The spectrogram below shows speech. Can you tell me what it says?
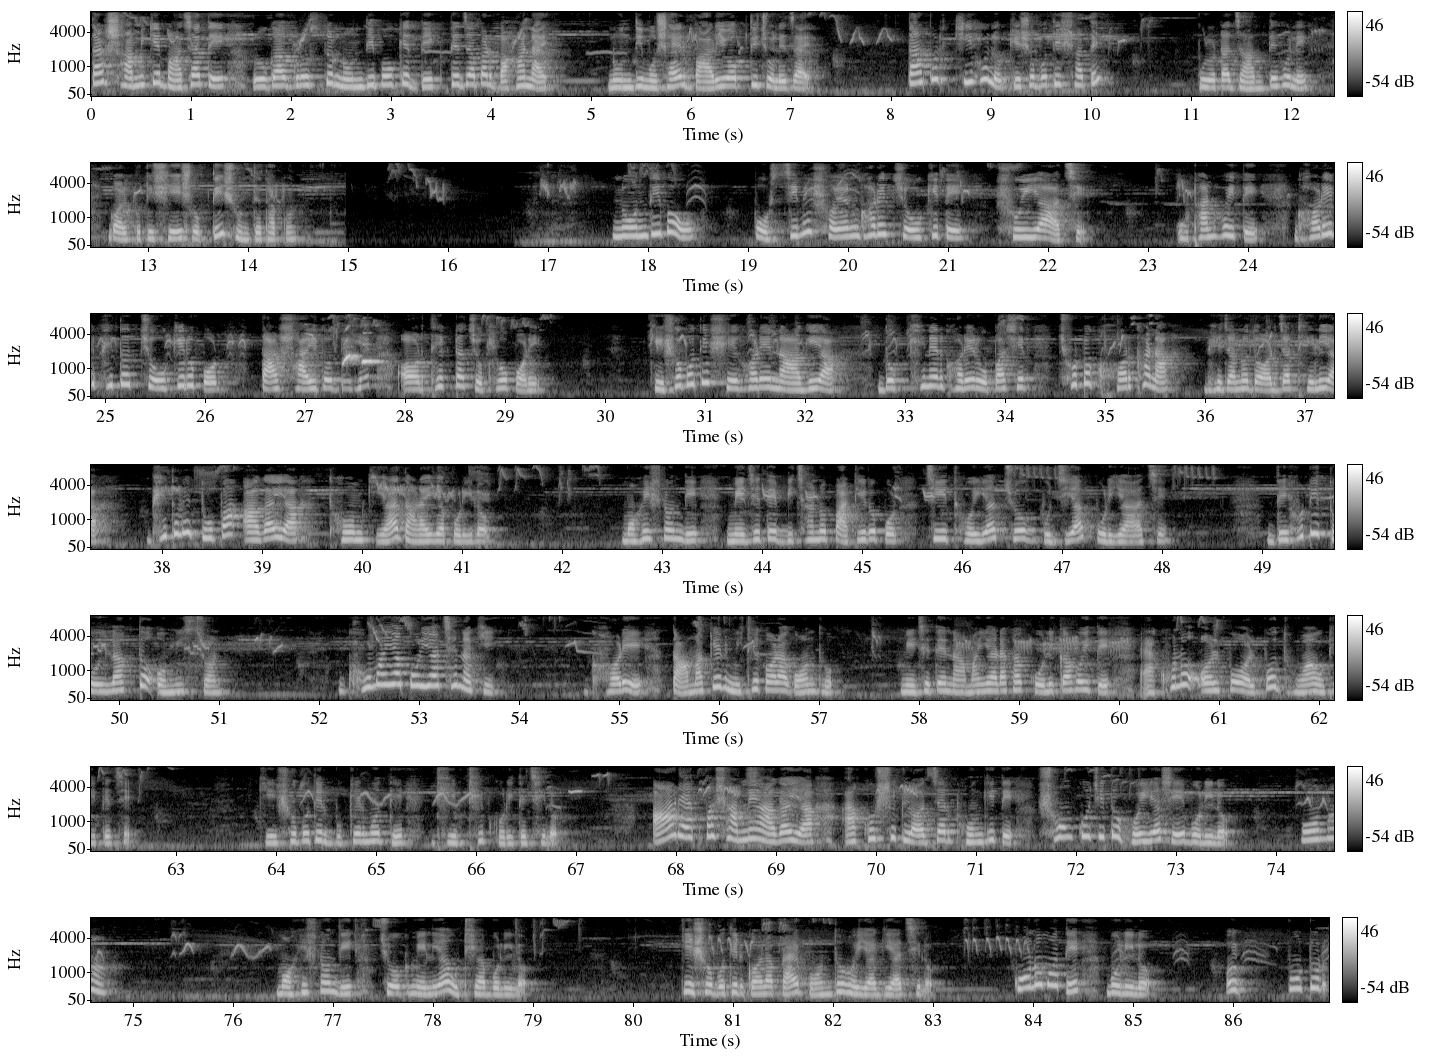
তার স্বামীকে বাঁচাতে রোগাগ্রস্ত নন্দীবউকে দেখতে যাবার বাহানায় নন্দীমশাইয়ের বাড়ি অবধি চলে যায়। তারপর কি হলো কেশবতীর সাথে? পুরোটা জানতে হলে গল্পটি শেষ অবধি শুনতে থাকুন। নন্দীবউ পশ্চিমে শয়নঘরের চৌকিতে শুইয়া আছে। উঠান হইতে ঘরের ভিতর চৌকির উপর তার শায়িত দেহের অর্ধেকটা চোখেও পড়ে। কেশবতী সে ঘরে না গিয়া দক্ষিণের ঘরের ওপাশের ছোট ঘরখানা ভেজানো দরজা ঠেলিয়া ভিতরে দুপা আগাইয়া থমকিয়া দাঁড়াইয়া পড়িল। মহেশনন্দী মেঝেতে বিছানো পাটির ওপর চিত হইয়া চোখ বুজিয়া পড়িয়া আছে। দেহটি তৈলাক্ত ও মিশ্রণ। ঘুমাইয়া পড়িয়াছে নাকি? ঘরে তামাকের মিঠে করা গন্ধ মেঝেতে নামাইয়া রাখা কলিকা হইতে এখনও অল্প অল্প ধোঁয়া উঠিতেছে। কেশবতীর বুকের মধ্যে ঢিপ ঢিপ করিতেছিল। আর এক পা সামনে আগাইয়া আকস্মিক লজ্জার ভঙ্গিতে সংকুচিত হইয়া সে বলিল, ও মা! মহেশনন্দী চোখ মেলিয়া উঠিয়া বলিল, কেশবতীর গলা প্রায় বন্ধ হইয়া গিয়াছিল। কোনো মতে বলিল, ওই পুটুর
